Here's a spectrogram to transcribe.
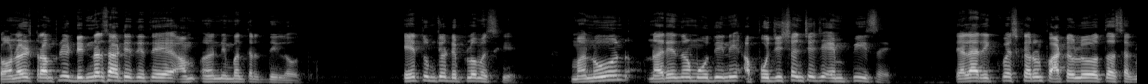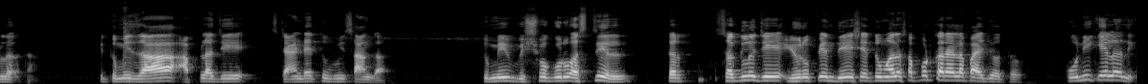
डोनाल्ड ट्रम्पने डिनरसाठी तिथे निमंत्रण दिलं होतं. हे तुमचं डिप्लोमसी आहे. म्हणून नरेंद्र मोदींनी अपोजिशनचे जे एम पीज आहे त्याला रिक्वेस्ट करून पाठवलं होतं सगळं. की तुम्ही जा आपला जे स्टँड आहे तुम्ही सांगा. तुम्ही विश्वगुरू असतील तर सगळं जे युरोपियन देश आहे तुम्हाला सपोर्ट करायला पाहिजे होतं. कोणी केलं नाही.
